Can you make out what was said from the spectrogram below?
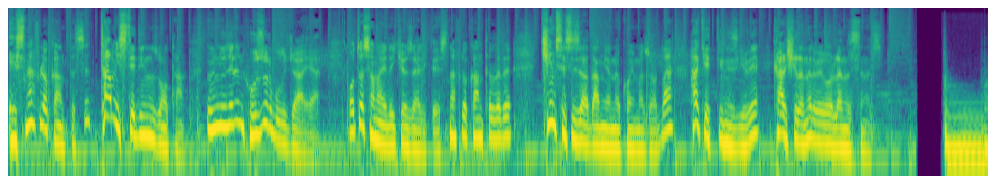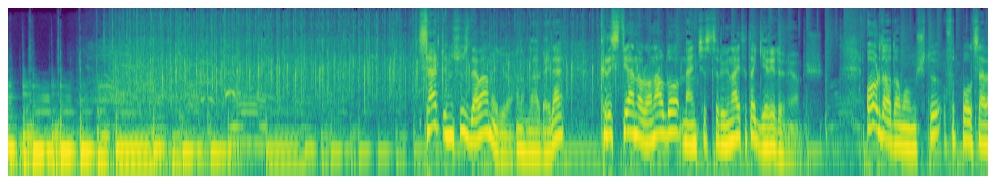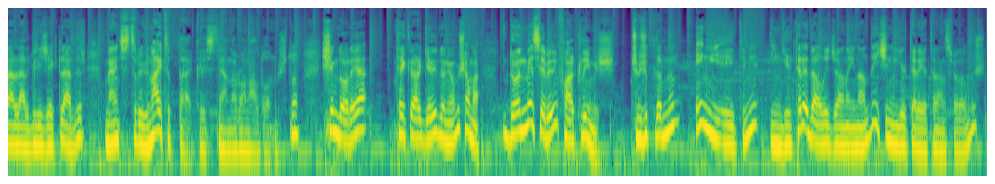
esnaf lokantası tam istediğiniz ortam. Ünlülerin huzur bulacağı yer. Otosanayideki özellikle esnaf lokantaları kimse sizi adam yerine koymaz orada. Hak ettiğiniz gibi karşılanır ve uğurlanırsınız. Sert ünsüz devam ediyor hanımlar beyler. Cristiano Ronaldo Manchester United'a geri dönüyormuş. Orada adam olmuştu. Futbol severler bileceklerdir. Manchester United'da Cristiano Ronaldo olmuştu. Şimdi oraya tekrar geri dönüyormuş ama dönme sebebi farklıymış. Çocuklarının en iyi eğitimi İngiltere'de alacağına inandığı için İngiltere'ye transfer olmuş.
